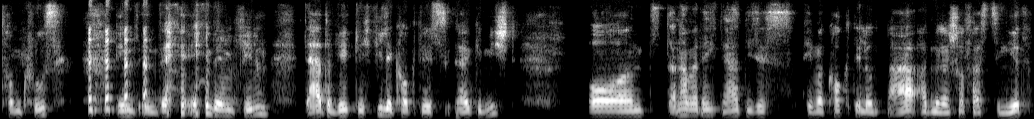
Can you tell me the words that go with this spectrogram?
Tom Cruise in, in, de, in dem Film. Der hat da wirklich viele Cocktails äh, gemischt. Und dann haben wir gedacht, ja, dieses Thema Cocktail und Bar hat mir dann schon fasziniert.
